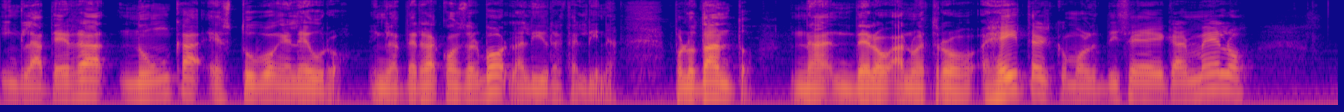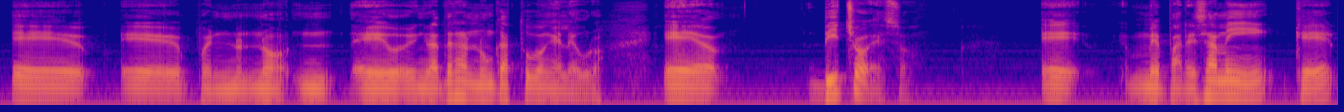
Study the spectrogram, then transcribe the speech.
Inglaterra nunca estuvo en el euro. Inglaterra conservó la libra esterlina. Por lo tanto, a nuestros haters, como les dice Carmelo, eh, eh, pues no, eh, Inglaterra nunca estuvo en el euro. Dicho eso, me parece a mí que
